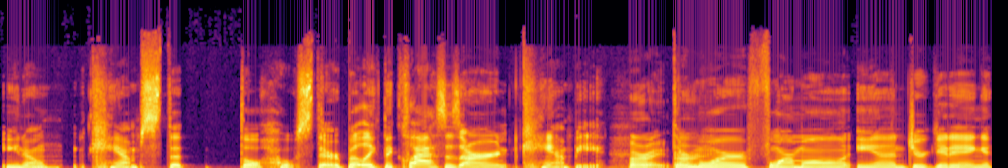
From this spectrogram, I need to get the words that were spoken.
you know, camps that they'll host there. But like the classes aren't campy. All right. They're all right. more formal, and you're getting,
